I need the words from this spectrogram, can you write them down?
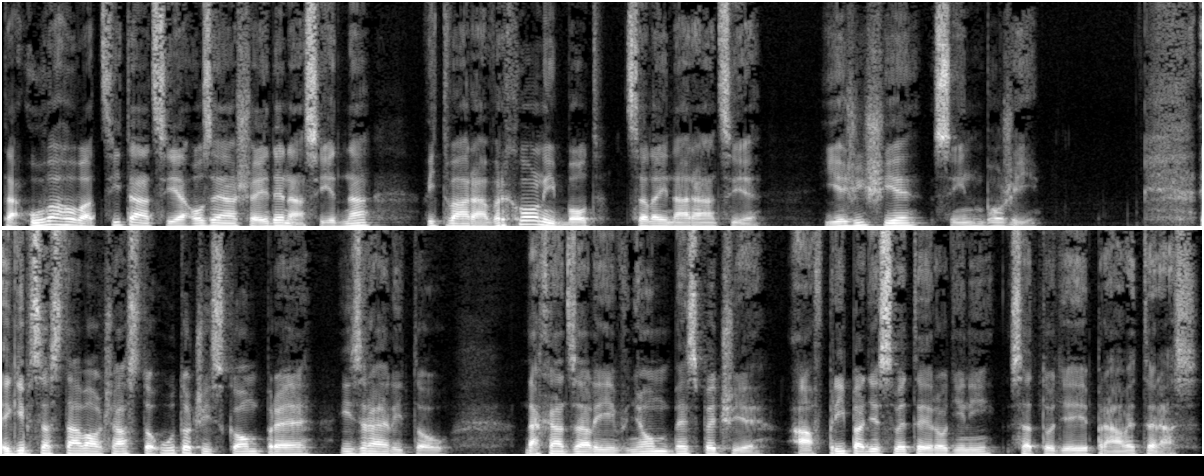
Tá úvahová citácia Ozeáša 11.1 vytvára vrcholný bod celej narácie. Ježiš je syn Boží. Egypt sa stával často útočiskom pre Izraelitov nachádzali v ňom bezpečie a v prípade Svetej rodiny sa to deje práve teraz.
